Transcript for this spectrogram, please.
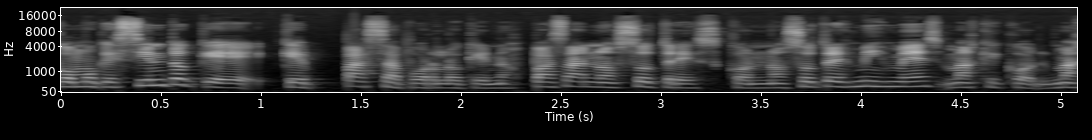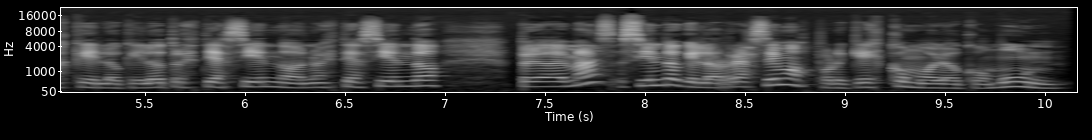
Como que siento que, que pasa por lo que nos pasa a nosotros con nosotros mismos, más que, con- más que lo que el otro esté haciendo o no esté haciendo, pero además siento que lo rehacemos porque es como lo común.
